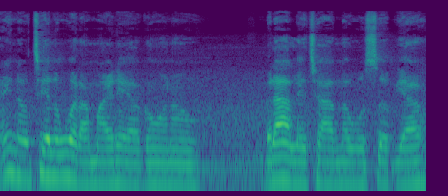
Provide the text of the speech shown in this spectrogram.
ain't no telling what I might have going on. But I'll let y'all know what's up, y'all.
